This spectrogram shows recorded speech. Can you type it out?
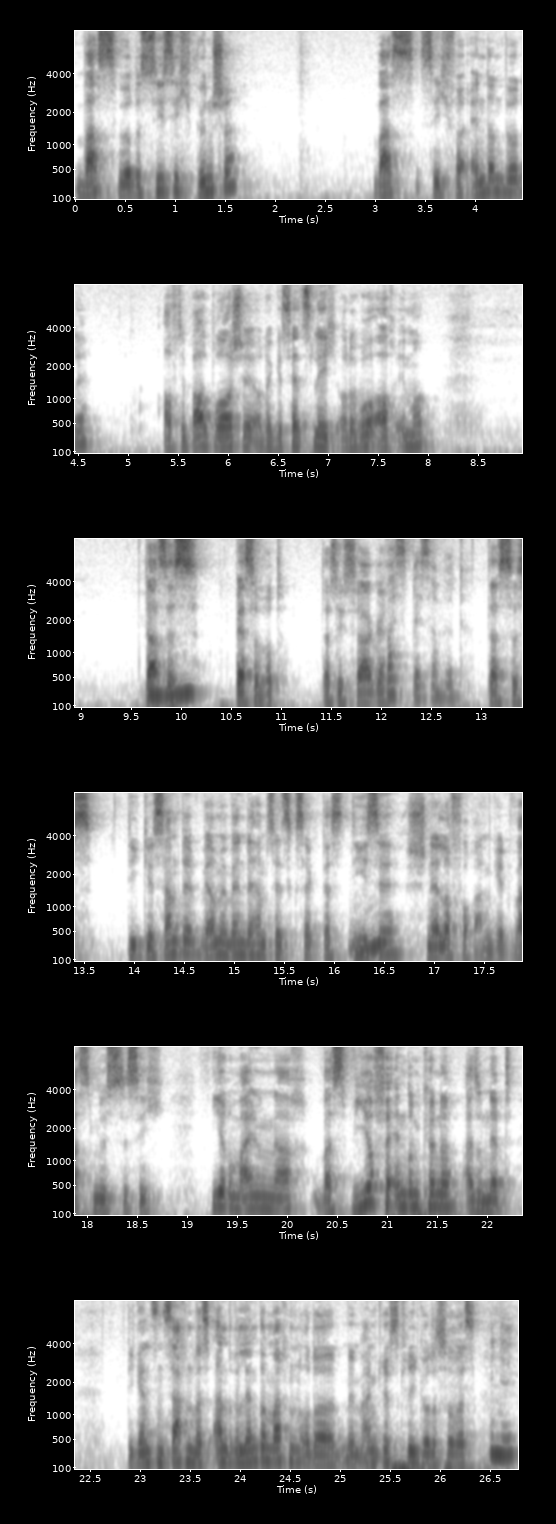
was würde Sie sich wünschen, was sich verändern würde auf der Baubranche oder gesetzlich oder wo auch immer, dass mhm. es besser wird. Dass ich sage, was besser wird. Dass es die gesamte Wärmewende, haben Sie jetzt gesagt, dass mhm. diese schneller vorangeht. Was müsste sich Ihrer Meinung nach, was wir verändern können, also nicht die ganzen Sachen, was andere Länder machen oder mit dem Angriffskrieg oder sowas, nee, nee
